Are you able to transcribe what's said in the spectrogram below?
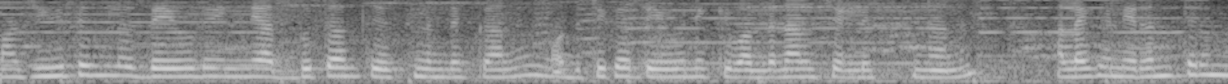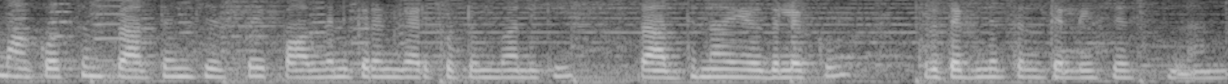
మా జీవితంలో దేవుడు ఎన్ని అద్భుతాలు చేసినందుకు గాను మొదటిగా దేవునికి వందనాలు చెల్లిస్తున్నాను అలాగే నిరంతరం మా కోసం ప్రార్థన చేసే పాల్దనికరణ్ గారి కుటుంబానికి ప్రార్థనా యోధులకు కృతజ్ఞతలు తెలియజేస్తున్నాను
